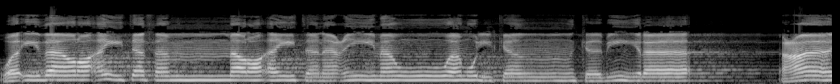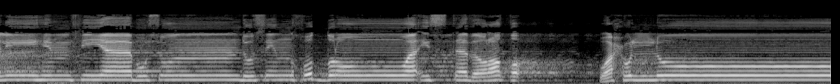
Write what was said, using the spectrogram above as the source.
وإذا رأيت ثم رأيت نعيما وملكا كبيرا. عاليهم ثياب سندس خضر واستبرق وحلوا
